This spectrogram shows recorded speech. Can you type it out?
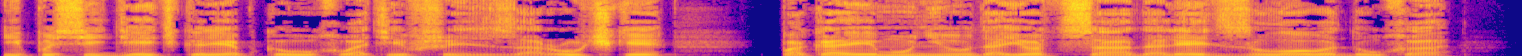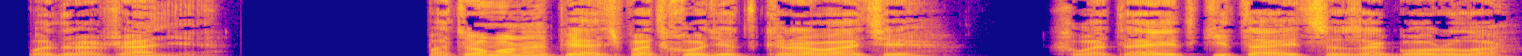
и посидеть, крепко ухватившись за ручки, пока ему не удается одолеть злого духа подражания. Потом он опять подходит к кровати, хватает китайца за горло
